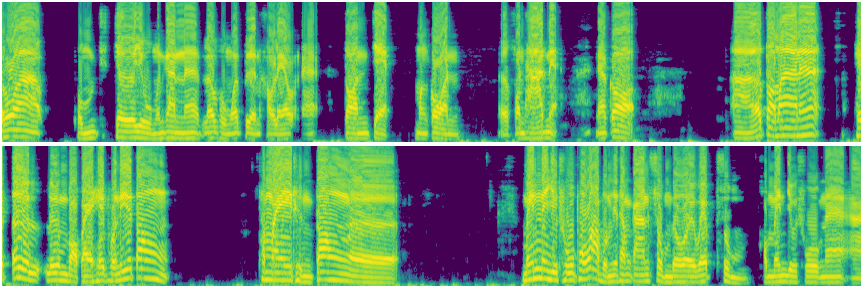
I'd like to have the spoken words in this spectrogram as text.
เพราะว่าผมเจออยู่เหมือนกันนะ แล้วผมก็เตือนเขาแล้วนะฮะ ตอนแจกมังกรเอ่อฟอนทาร์เนี่ยนะก็ อ่า แล้วต่อมานะฮะเหตุลืมบอกไปเหตุผลที่ต้องทำไมถึงต้องเอ่อเม้นใน YouTube เพราะว่าผมจะทำการสุ่มโดยเว็บสุ่มคอมเมนต์ YouTube นะฮะอ่า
